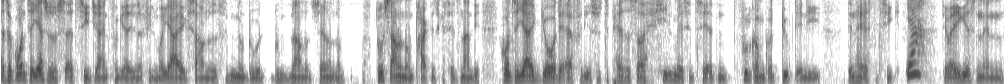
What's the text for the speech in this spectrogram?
Altså, grunden til, at jeg synes, at CGI'en fungerede i den her film, og jeg har ikke savnet, nu, du, du, savner, du savner nogle praktiske sæt, sådan. Grunden til, at jeg ikke gjorde det, er, fordi jeg synes, det passer så helmæssigt til, at den fuldkommen går dybt ind i den her æstetik. ja. Det var ikke sådan en...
